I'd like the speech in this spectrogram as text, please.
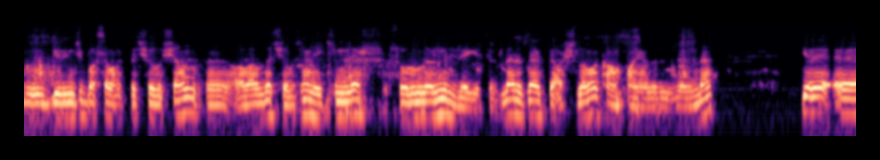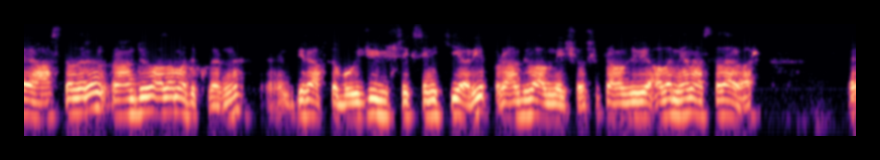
bu birinci basamakta çalışan, e, alanda çalışan hekimler sorunlarını dile getirdiler. Özellikle aşılama kampanyaları üzerinden. Bir kere e, hastaların randevu alamadıklarını, e, bir hafta boyunca 182'yi arayıp randevu almaya çalışıp randevuyu alamayan hastalar var e,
